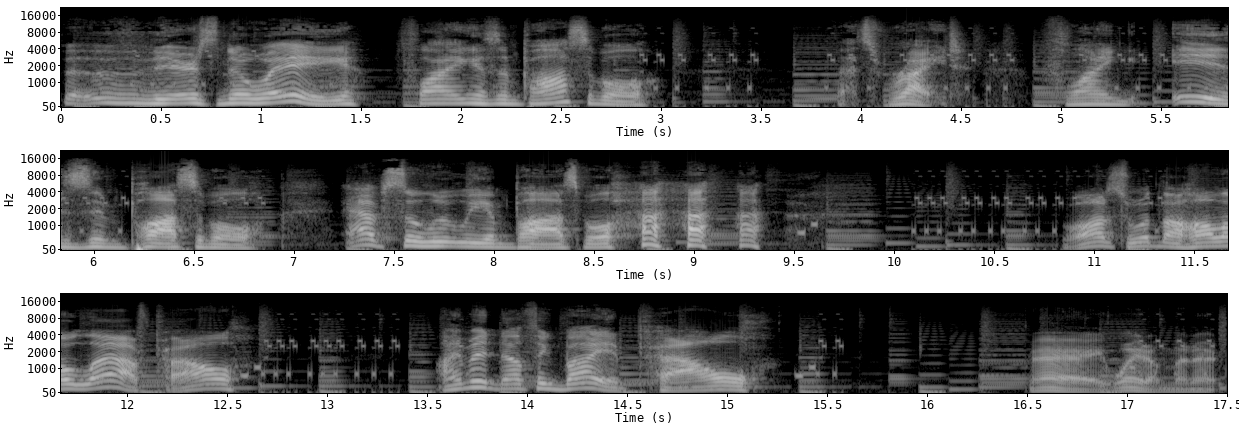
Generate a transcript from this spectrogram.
There's no way. Flying is impossible. That's right. Flying is impossible. Absolutely impossible. Ha ha ha. What's with the hollow laugh, pal? I meant nothing by it, pal. Hey, wait a minute.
